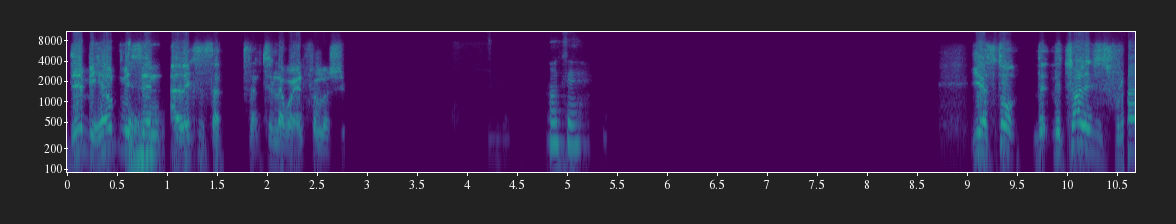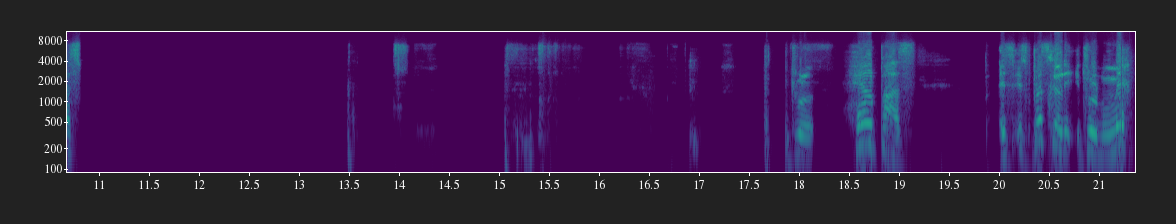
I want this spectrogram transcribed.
Debbie, help me send Alexis Santilla in fellowship. Okay. Yes, so the, the challenge is for us it will help us. It's, it's basically, it will make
